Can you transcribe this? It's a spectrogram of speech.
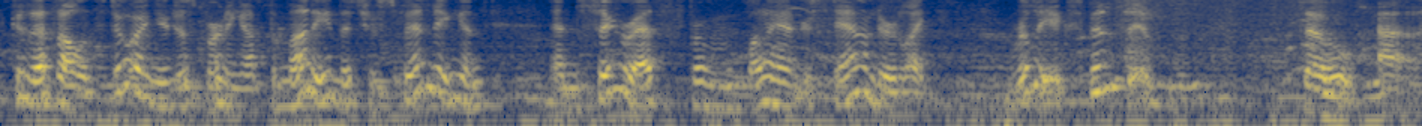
Because that's all it's doing. You're just burning up the money that you're spending, and and cigarettes, from what I understand, are like really expensive. So, uh,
